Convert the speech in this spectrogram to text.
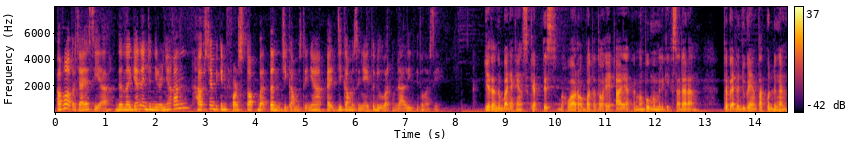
Aku nggak percaya sih ya. Dan lagian engineer-nya kan harusnya bikin force stop button jika mestinya eh jika mesinnya itu di luar kendali, itu nggak sih? Ya tentu banyak yang skeptis bahwa robot atau AI akan mampu memiliki kesadaran. Tapi ada juga yang takut dengan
